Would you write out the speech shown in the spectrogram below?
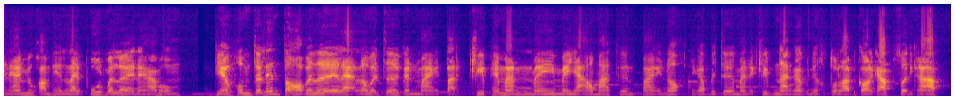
นะฮะ มีความเห็นอะไรพูดมาเลยนะครับผม เดี๋ยวผมจะเล่นต่อไปเลยแหละ แล้วไว้เจอกันใหม่ ตัดคลิปให้มันไม่ไม่ยาวมากเกินไปเนาะนะครับ ไปเจอกันใหม่ในคลิปหน้าครับวันนี้ขอตัวลาไปก่อนครับ สวัสดีครับ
